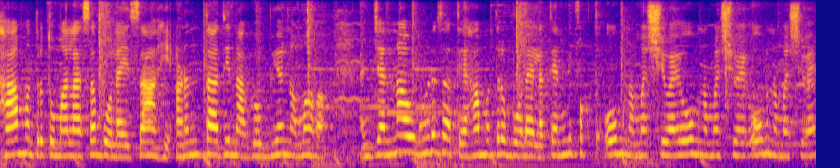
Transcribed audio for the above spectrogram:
हा मंत्र तुम्हाला असा बोलायचा आहे. अनंतादी नागोभ्य नमः. आणि ज्यांना अवघड जाते हा मंत्र बोलायला त्यांनी फक्त ओम नमः शिवाय ओम नमः शिवाय ओम नमः शिवाय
